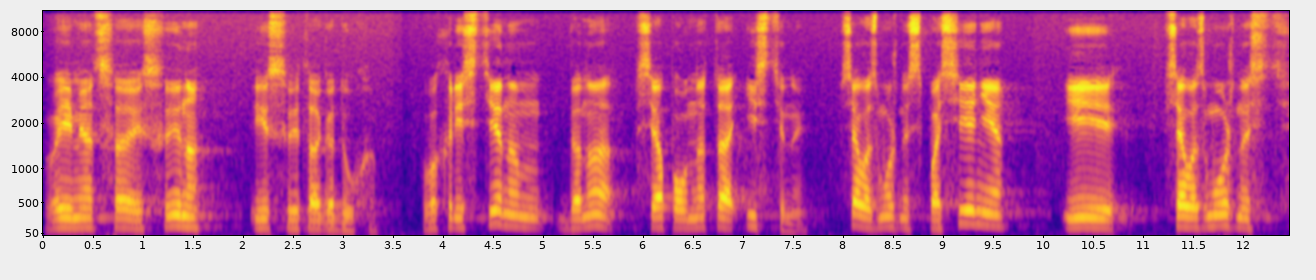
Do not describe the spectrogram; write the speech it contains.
Во имя Отца и Сына и Святаго Духа. Во Христе нам дана вся полнота истины, вся возможность спасения и вся возможность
